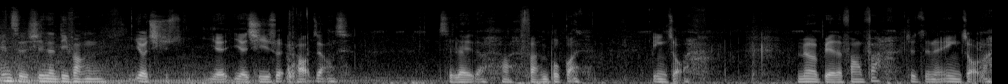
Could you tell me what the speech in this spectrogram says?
因此，新的地方又起也也起水泡这样子之类的啊，反正不管，硬走，没有别的方法，就只能硬走了。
